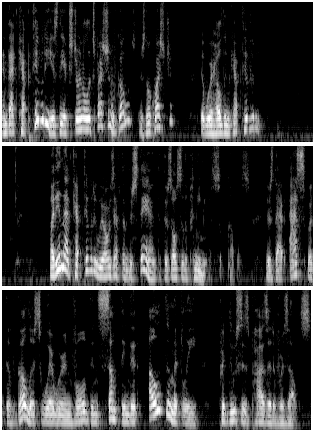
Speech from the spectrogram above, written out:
And that captivity is the external expression of Golos. There's no question that we're held in captivity. But in that captivity, we always have to understand that there's also the pnimius of Golos. There's that aspect of Golos where we're involved in something that ultimately produces positive results.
